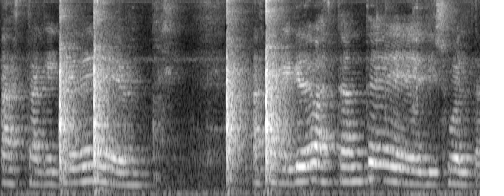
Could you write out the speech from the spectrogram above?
hasta que quede hasta que quede bastante disuelta.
